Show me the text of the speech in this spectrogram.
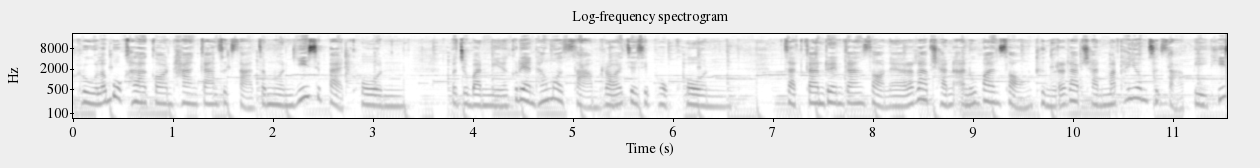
ครูและบุคลากรทางการศึกษาจำนวน 28 คน ปัจจุบันมีนักเรียนทั้งหมด 376 คน จัดการเรียนการสอนในระดับชั้นอนุบาล 2 ถึงระดับชั้นมัธยมศึกษาปีที่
